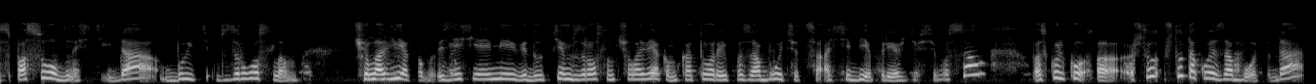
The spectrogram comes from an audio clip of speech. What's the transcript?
способностей, да, быть взрослым человеком, здесь я имею в виду тем взрослым человеком, который позаботится о себе прежде всего сам, поскольку э, что, что такое забота, да?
